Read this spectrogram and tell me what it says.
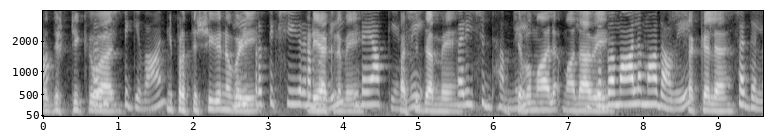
പ്രതിഷ്ഠിക്കുവാൻ ഈ പ്രത്യക്ഷീകരണം വഴി പ്രത്യക്ഷീകരണം ഇടയാക്കണമേ. പരിശുദ്ധമ്മേ പരിശുദ്ധമ്മേ ജപമാല മാതാവേ ജപമാല മാതാവേ സകല സകല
